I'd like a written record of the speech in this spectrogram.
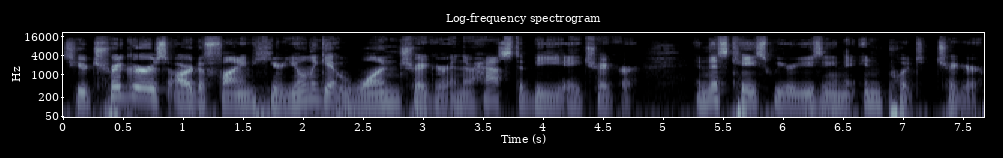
So your triggers are defined here. You only get one trigger and there has to be a trigger. In this case, we are using an input trigger.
